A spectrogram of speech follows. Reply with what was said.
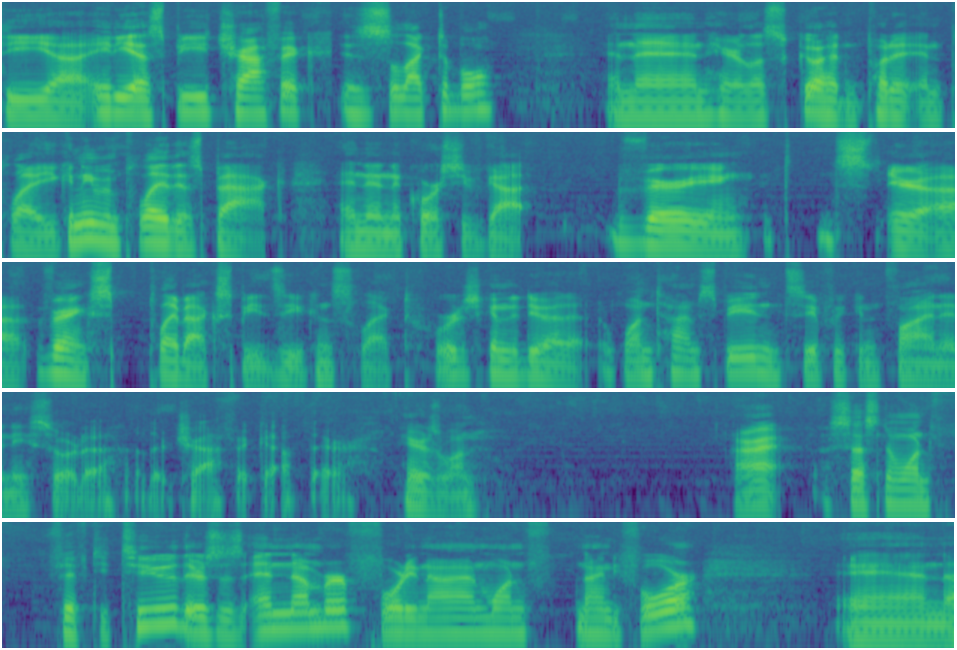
the uh, ADSB traffic is selectable. And then here, let's go ahead and put it in play. You can even play this back. And then, of course, you've got varying uh, varying playback speeds that you can select. We're just going to do it at one time speed and see if we can find any sort of other traffic out there. Here's one. All right, Cessna 152. There's his N number, 49194, and uh,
